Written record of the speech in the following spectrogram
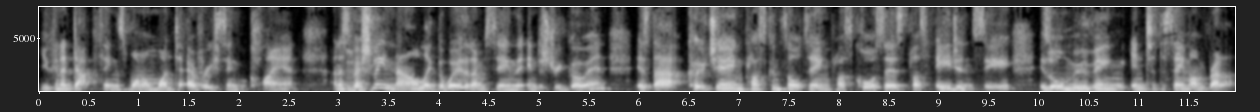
you can adapt things one on one to every single client. And mm-hmm. especially mm-hmm. now, like the way that I'm seeing the industry going is that coaching plus consulting plus courses plus agency is all moving into the same umbrella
